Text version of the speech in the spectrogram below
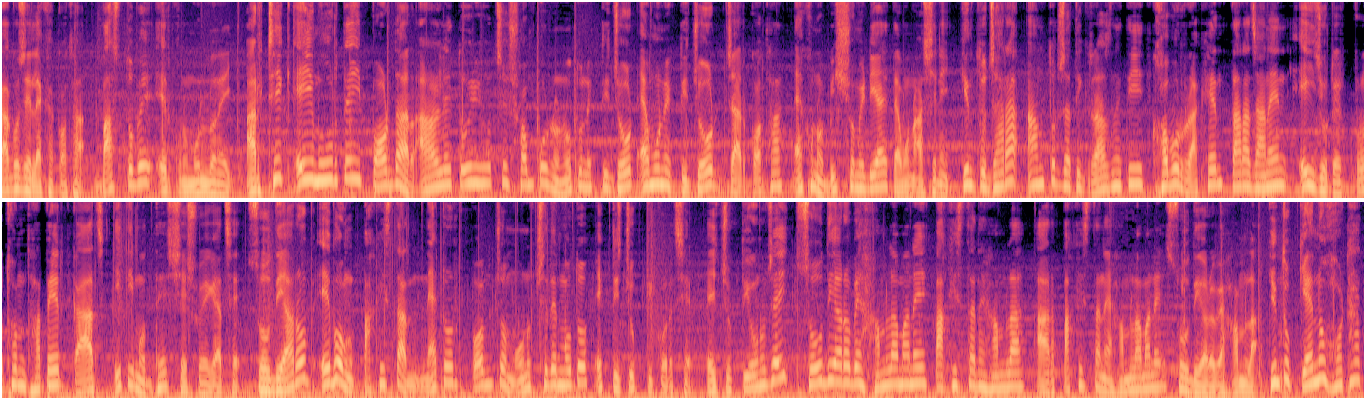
কাগজে লেখা কথা, বাস্তবে এর কোনো মূল্য নেই। আর ঠিক এই মুহূর্তেই পর্দার আড়ালে তৈরি হচ্ছে সম্পূর্ণ নতুন একটি জোট, এমন একটি জোট যার কথা এখনও বিশ্ব মিডিয়ায় তেমন আসেনি। কিন্তু যারা আন্তর্জাতিক রাজনীতি খবর রাখেন, তারা জানেন এই জোটের প্রথম ধাপের কাজ ইতিমধ্যে শেষ হয়ে গেছে। সৌদি আরব এবং পাকিস্তান ন্যাটোর পঞ্চম অনুচ্ছেদের মতো একটি চুক্তি করেছে। এই চুক্তি অনুযায়ী সৌদি আরবে হামলা মানে পাকিস্তানে হামলা আর পাকিস্তানে হামলা মানে সৌদি আরবে হামলা। কিন্তু কেন হঠাৎ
